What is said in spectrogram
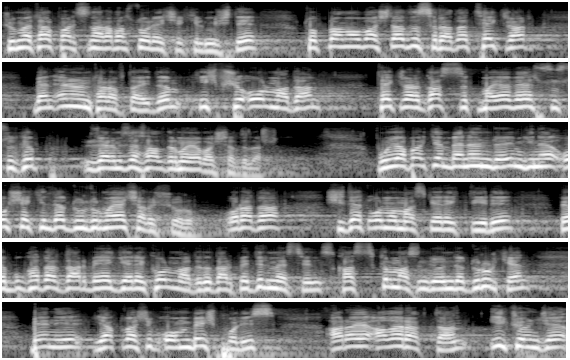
Cumhuriyet Halk Partisi'nin arabası da oraya çekilmişti. Toplanma başladığı sırada tekrar ben en ön taraftaydım. Hiçbir şey olmadan tekrar gaz sıkmaya ve su sıkıp üzerimize saldırmaya başladılar. Bunu yaparken ben öndeyim yine o şekilde durdurmaya çalışıyorum. Orada şiddet olmaması gerektiğini ve bu kadar darbeye gerek olmadığını, darp edilmesin, kas sıkılmasın diye önünde dururken beni yaklaşık 15 polis araya alaraktan ilk önce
